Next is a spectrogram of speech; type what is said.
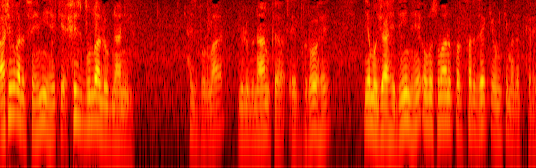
آٹھویں غلط فہمی ہے کہ حزب اللہ لبنانی حزب اللہ جو لبنان کا ایک گروہ ہے، یہ مجاہدین ہے اور مسلمانوں پر فرض ہے کہ ان کی مدد کرے۔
